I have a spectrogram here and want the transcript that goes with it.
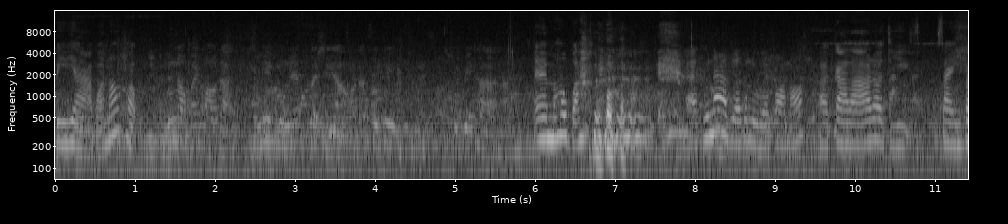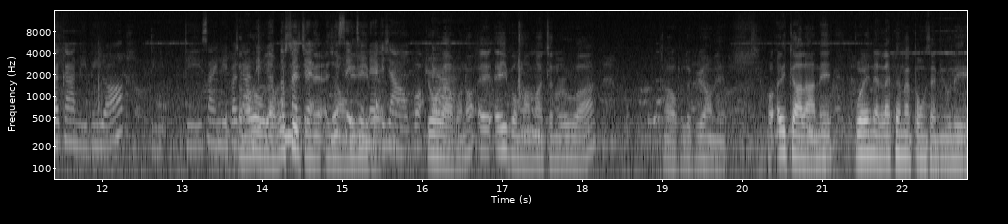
ပေးရတာပေါ့နော်ဟုတ်လူနောက်ပိုင်းမှာတော့ဒီနေ့ကိုလည်း question ရအောင်ဒါဆိုပြီးသူပေးထားတာလားအဲမဟုတ်ပါဘူးအခုနကပြောသလိုပဲပေါ့နော်အဲကာလာကတော့ဒီ ဆိုင်ဘက်ကနေပြီးတော့ဒီဒီဆိုင်ဒီဘက်ကျွန်ကနေတော်တို့ပြီးကတော့ဝတ်စေခြင်းတဲ့အကြောင်းဝတ်စေလေးခြင်းတွေတဲ့အကြောင်းပေါ့ပြောတာပေါ့နော်အဲအဲ့ဒီပုံမှာမှကျွန်တော်တို့ကဟောဘယ်လိုပြောရမလဲဟောအဲ့ဒီကာလာနဲ့ပွဲနဲ့ live ဖက်မဲ့ပုံစံမျိုးလေး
